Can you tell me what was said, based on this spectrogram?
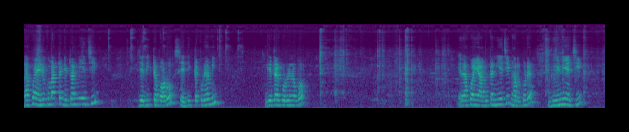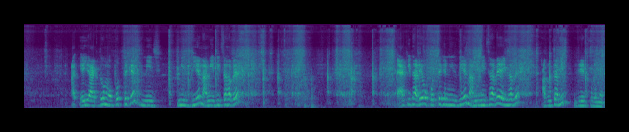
দেখো এরকম একটা গেটার নিয়েছি, যে দিকটা বড় সেই দিকটা করে আমি গেটার করে নেব। এ দেখো এই আলুটা নিয়েছি, ভালো করে ধুয়ে নিয়েছি। আর এই একদম ওপর থেকে নিচ নিচ দিয়ে নামিয়ে দিতে হবে। একই ধারে ওপর থেকে নিচ দিয়ে নামিয়ে নিতে হবে। এইভাবে আলুটা আমি গ্রেড করে নেব।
